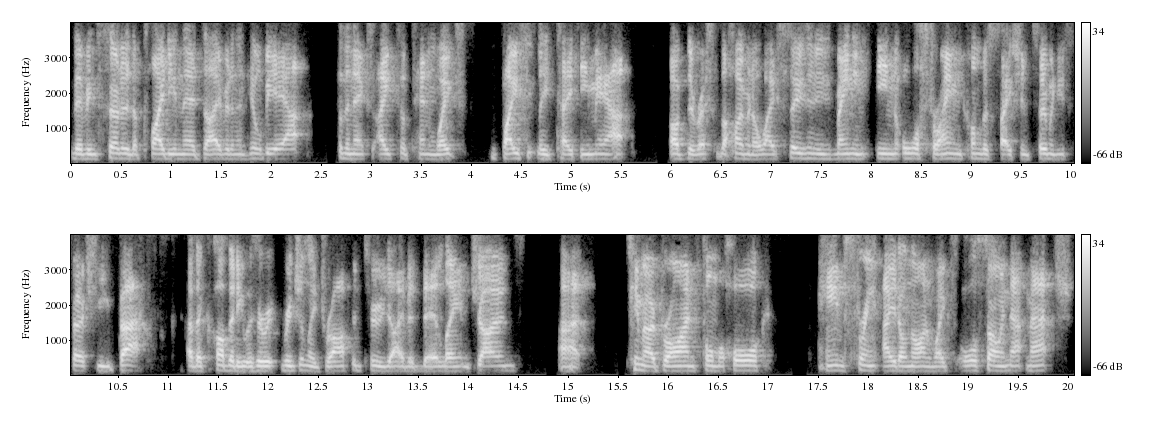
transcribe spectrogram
they've inserted a plate in there, David, and then he'll be out for the next eight to 10 weeks, basically taking him out of the rest of the home and away season. He's been in, in All Australian conversation too in his first year back at the club that he was originally drafted to, David, there, Liam Jones. Uh, Tim O'Brien, former Hawk, hamstring eight or nine weeks also in that match.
